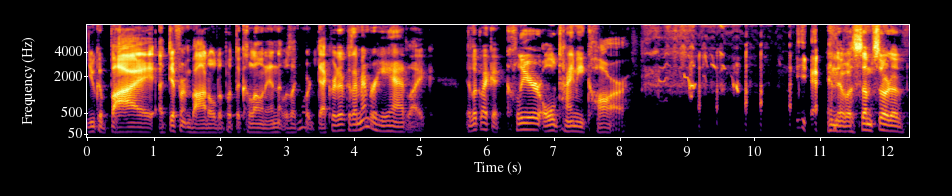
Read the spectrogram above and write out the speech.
you could buy a different bottle to put the cologne in that was like more decorative. Because I remember he had like it looked like a clear old-timey car. Yeah, and there was some sort of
